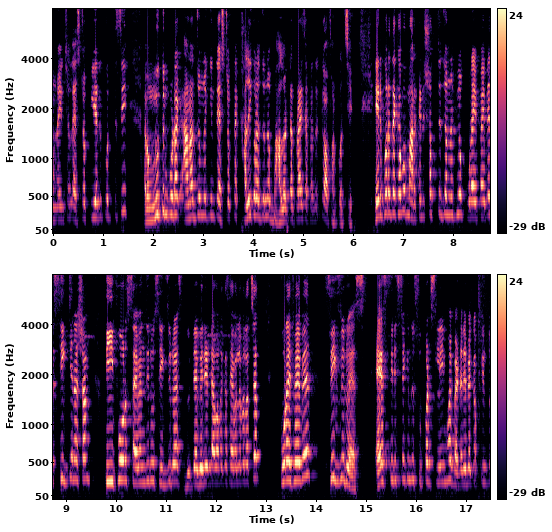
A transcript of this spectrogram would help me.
আমরা ইনশাল্লাহ স্টক ক্লিয়ার করতেছি এবং নতুন প্রোডাক্ট আনার জন্য কিন্তু স্টকটা খালি করার জন্য ভালো একটা প্রাইস আপনাদেরকে অফার করছি। এরপরে দেখাবো মার্কেটের সবচেয়ে জনপ্রিয় কোরাই ফাইভের six generation T four seven zero six zero S দুইটা ভেরিয়েন্ট আমাদের কাছে অ্যাভেলেবেল আছে। কোরাই ফাইভের সিক্স জিরো এস এস সিরিজটা কিন্তু সুপার স্লিম হয় ব্যাটারি ব্যাকআপ কিন্তু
